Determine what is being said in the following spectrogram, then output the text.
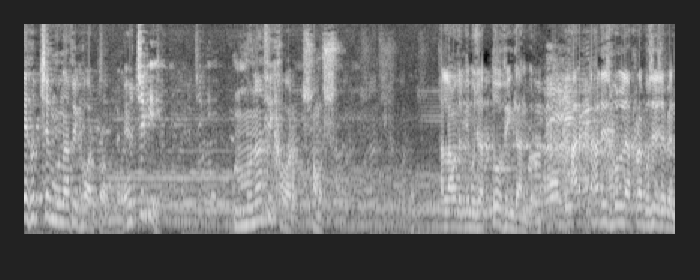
এই হচ্ছে মুনাফিক হওয়ার প্রবলেম এই হচ্ছে কি? মুনাফিক হওয়ার সমস্যা। আল্লাহ আমাদেরকে বোঝার তৌফিক দান করুন। আরেকটা হাদিস বললে আপনারা বুঝে যাবেন।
